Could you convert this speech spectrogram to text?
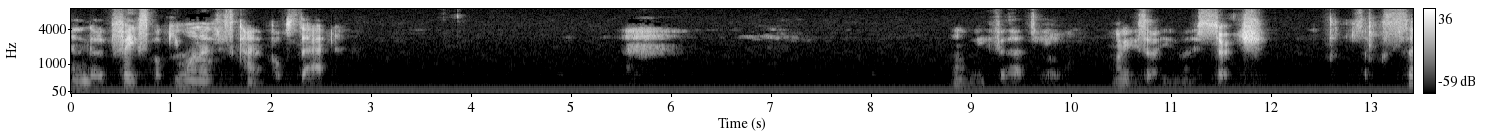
And then go to Facebook, you want to just kind of post that. Oh wait for that to load. Okay, so you want to search Okay,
